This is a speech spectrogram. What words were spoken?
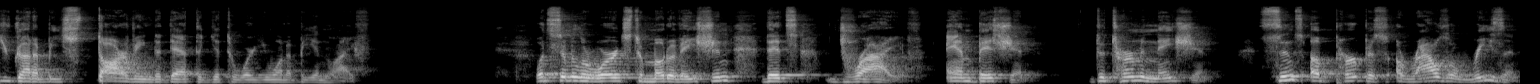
you've got to be starving to death to get to where you want to be in life. What similar words to motivation? That's drive, ambition, determination, sense of purpose, arousal, reason.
